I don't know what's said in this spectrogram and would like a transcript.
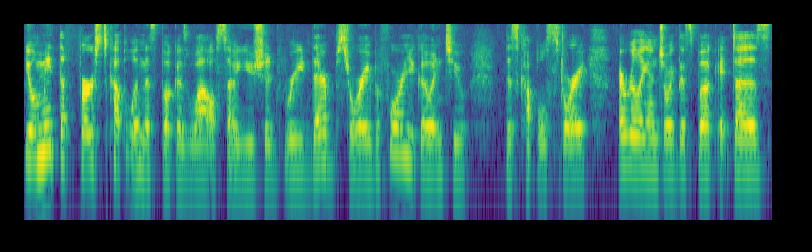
you'll meet the first couple in this book as well so you should read their story before you go into this couple's story. I really enjoyed this book. It does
